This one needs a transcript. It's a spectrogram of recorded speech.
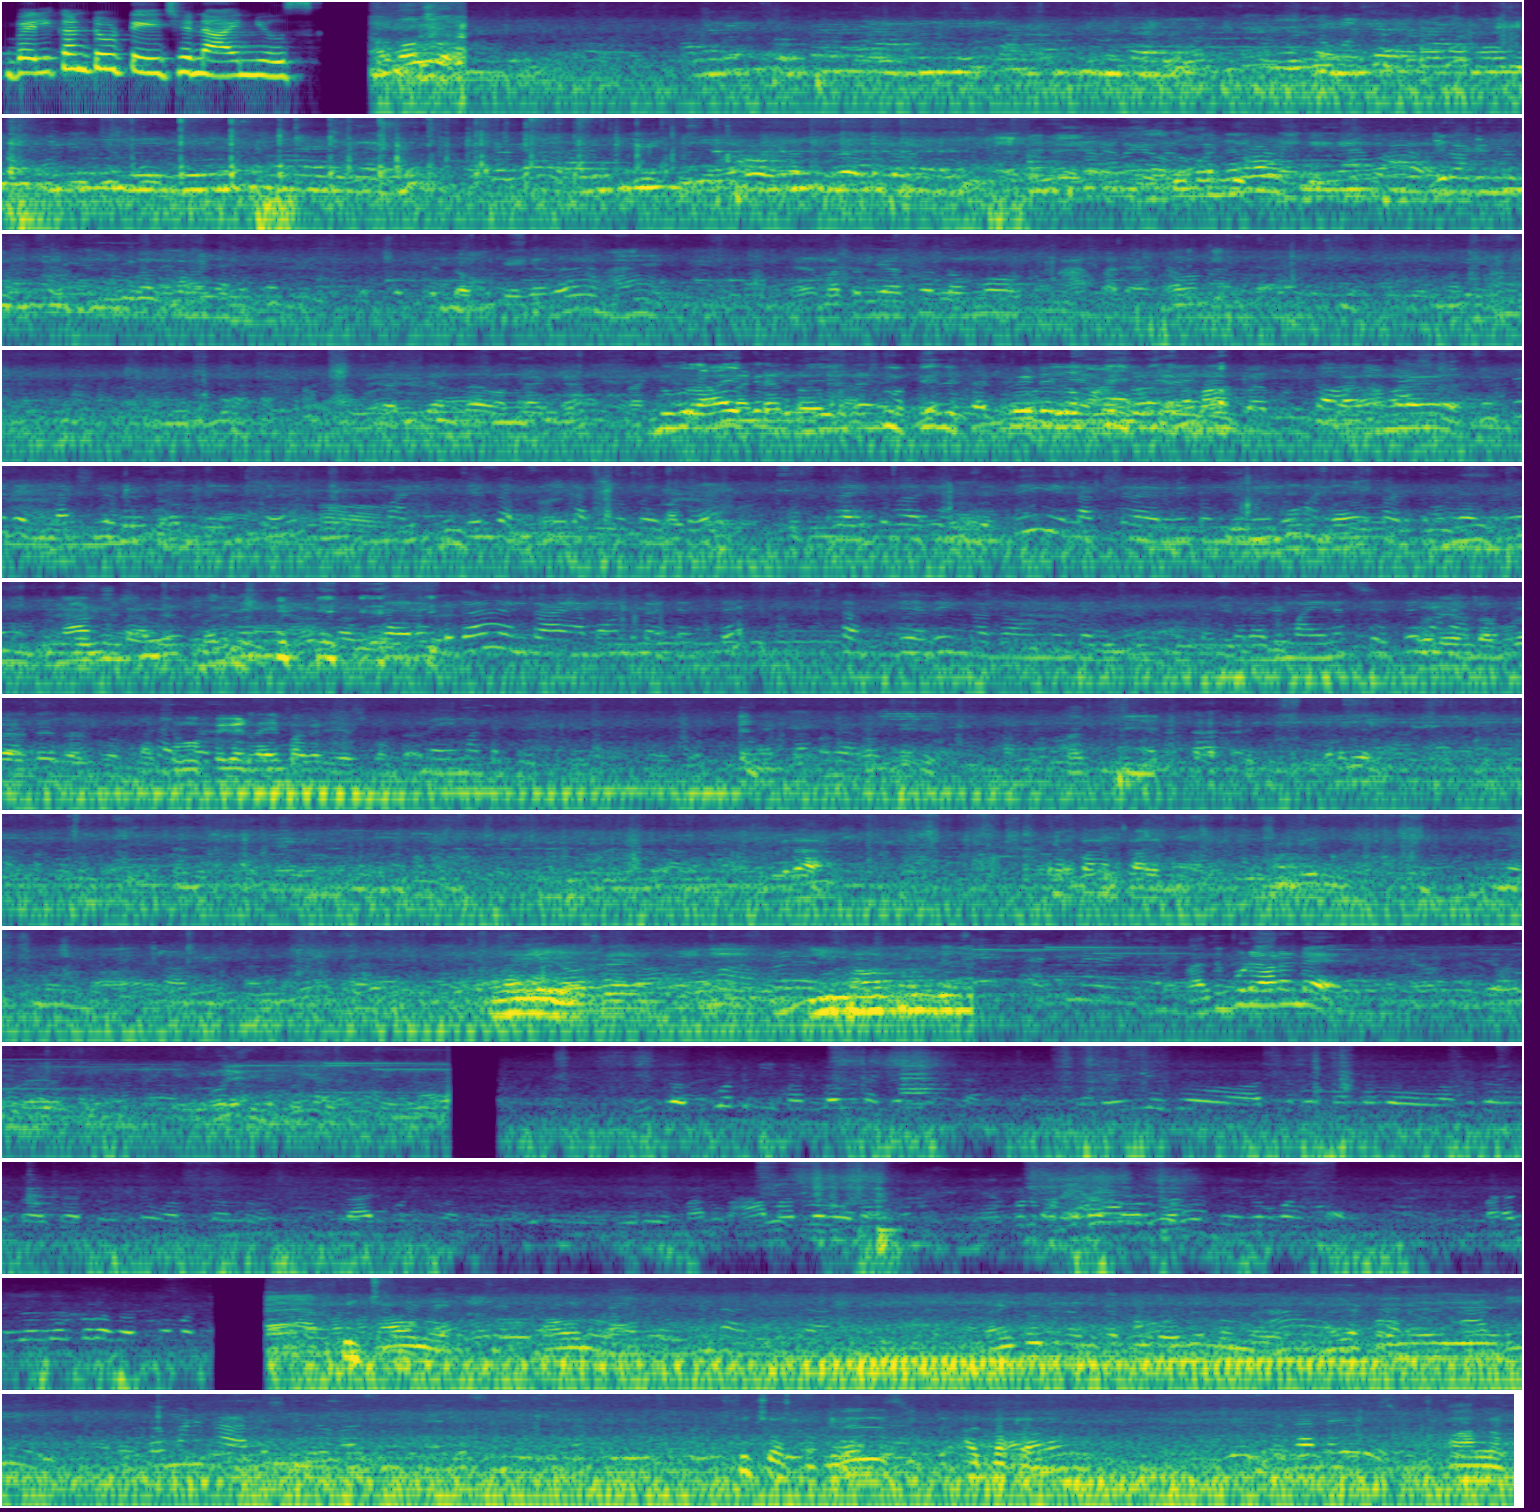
Welcome to TG nine news మొత్తం చేస్తా దమ్ము. నువ్వు రా ఇక్కడ. కాస్ట్ వచ్చేసి రెండు లక్షల ఇరవై తొమ్మిది వేలు సార్ మనకి ఇచ్చే సబ్సిడీ లక్ష రూపాయలు సార్ రైతు వారి వచ్చేసి లక్ష ఇరవై తొమ్మిది వేలు మనకి కడుతున్నాం డైరెక్ట్గా ఇంకా అమౌంట్ కట్టేస్తే సబ్సిడీ అది ఇంకా గవర్నమెంట్ అది సార్ అది మైనస్ చేసి మన క్లెయిమ్ అక్కడ ఇక్కడ ఈ సంవత్సరం అందుప్పుడు ఎవరండి మీ మండలంలో నేను ఏం చేసాం ఆత్రిపురం మండలంలో వంద టన్నులు కట్టు వంద టన్నులు దాడిపొడి వేరే మనం ఆ. ఎక్కడ మన నియోజకవర్గంలో సత్తుకోమంటున్నారు అవును. నైన్ థౌసండ్ ఎందుకంటే టూ థౌసండ్ ఉన్నాయి అది ఎక్కడ ఉన్నాయి? హార్వెస్టింగ్ అవ్వాల్సిన విలేజెస్ అది పక్కన. దానిలో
